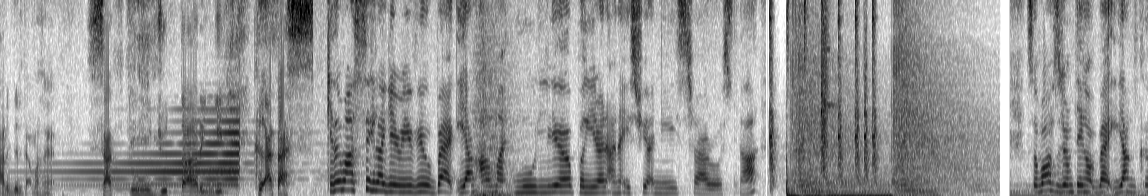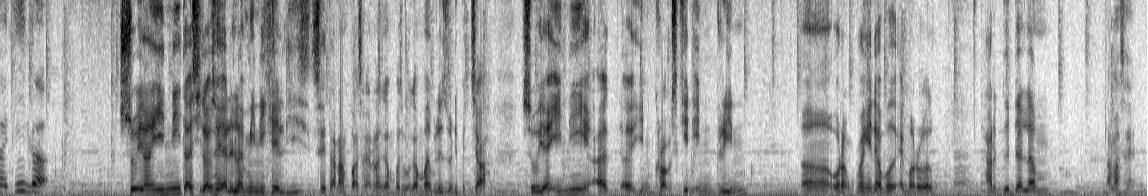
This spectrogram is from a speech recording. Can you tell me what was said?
Harga dia tak mahal sangat. Satu juta ringgit ke atas. Kita masih lagi review bag yang amat mulia pengiran anak isteri Anisha Rosna. So, bos, jom tengok bag yang ketiga. So yang ini tak silap saya adalah mini Kelly. Saya tak nampak sangat dalam gambar sebab gambar bila zoom dia pecah. So yang ini uh, uh, in crop skin in green. Uh, orang panggil dia apa? Emerald. Harga dalam tak mahal sangat.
